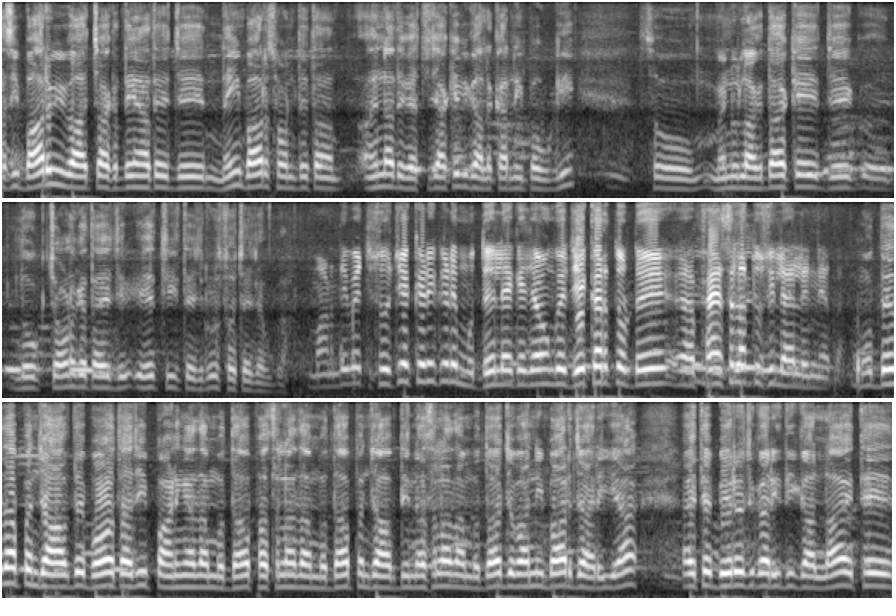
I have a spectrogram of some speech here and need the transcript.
ਅਸੀਂ ਬਾਹਰ ਵੀ ਆਵਾਜ਼ ਚੱਕਦੇ ਆ ਤੇ ਜੇ ਨਹੀਂ ਬਾਹਰ ਸੁਣਦੇ ਤਾਂ ਇਹਨਾਂ ਦੇ ਵਿੱਚ ਜਾ ਕੇ ਵੀ ਗੱਲ ਕਰਨੀ ਪਊਗੀ। ਸੋ ਮੈਨੂੰ ਲੱਗਦਾ ਕਿ ਜੇ ਲੋਕ ਚਾਹਣਗੇ ਤਾਂ ਇਹ ਚੀਜ਼ ਤੇ ਜ਼ਰੂਰ ਸੋਚਿਆ ਜਾਊਗਾ। ਮਨ ਦੇ ਵਿੱਚ ਸੋਚਿਆ ਕਿਹੜੇ ਕਿਹੜੇ ਮੁੱਦੇ ਲੈ ਕੇ ਜਾਓਗੇ? ਜੇਕਰ ਤੁਹਾਡੇ ਫੈਸਲਾ ਤੁਸੀਂ ਲੈ ਲੈਂਦੇ ਤਾਂ। ਮੁੱਦੇ ਦਾ ਪੰਜਾਬ ਦੇ ਬਹੁਤ ਆ ਜੀ ਪਾਣੀਆਂ ਦਾ ਮੁੱਦਾ ਫਸਲਾਂ ਦਾ ਮੁੱਦਾ ਪੰਜਾਬ ਦੀ ਨਸਲਾਂ ਦਾ ਮੁੱਦਾ ਜਵਾਨੀ ਬਾਹਰ ਜਾ ਰਹੀ ਆ। ਇੱਥੇ ਬੇਰੋਜ਼ਗਾਰੀ ਦੀ ਗੱਲ ਆ ਇੱਥੇ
